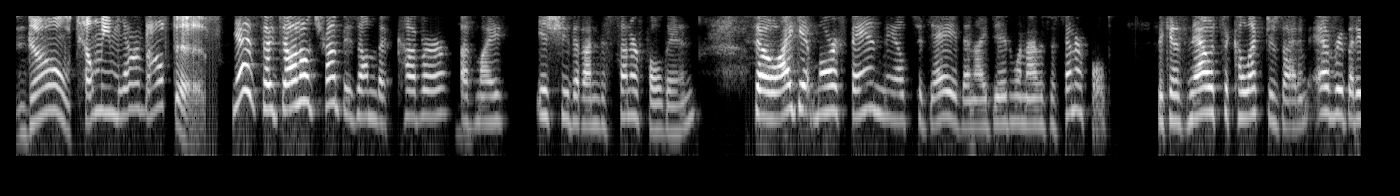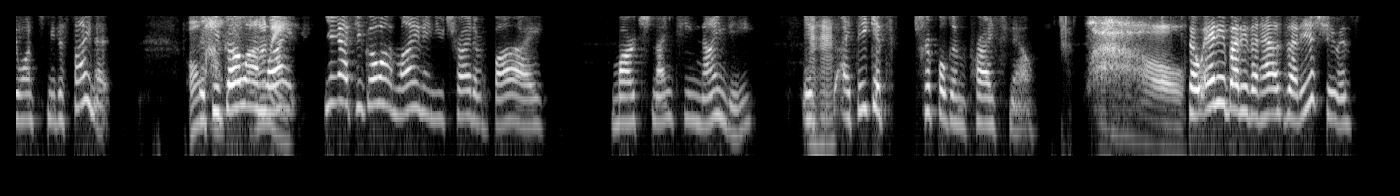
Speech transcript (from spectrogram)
No, tell me more about this. Yeah, so Donald Trump is on the cover of my issue that I'm the centerfold in. So I get more fan mail today than I did when I was a centerfold because now it's a collector's item. Everybody wants me to sign it. Oh, if you go funny. online, yeah, if you go online and you try to buy March 1990. It's mm-hmm. I think it's tripled in price now. Wow. So anybody that has that issue is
